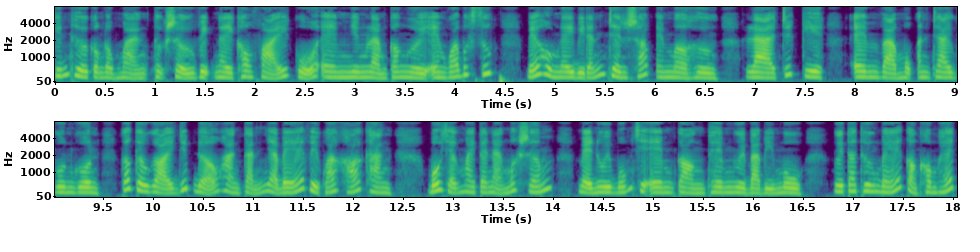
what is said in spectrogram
Kính thưa cộng đồng mạng, thực sự việc này không phải của em nhưng làm con người em quá bức xúc. Bé hôm nay bị đánh trên shop M Hường là trước kia em và một anh trai gôn gôn có kêu gọi giúp đỡ hoàn cảnh nhà bé vì quá khó khăn. Bố chẳng may tai nạn mất sớm, mẹ nuôi bốn chị em còn thêm người bà bị mù. Người ta thương bé còn không hết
